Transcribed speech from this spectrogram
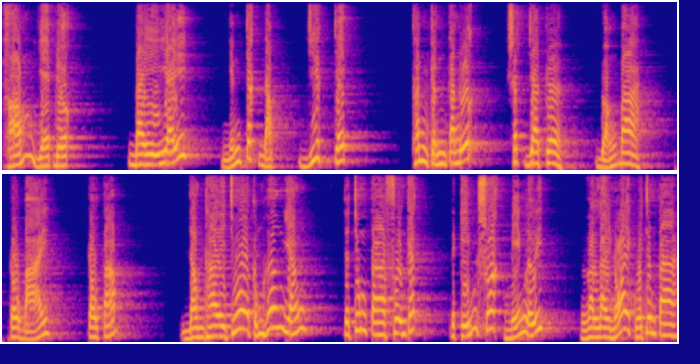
hãm dẹp được. Đầy giấy những chất độc giết chết. Thanh kinh tăng ước, sách gia cơ, đoạn 3 câu 7 câu 8 đồng thời Chúa cũng hướng dẫn cho chúng ta phương cách để kiểm soát miệng lưỡi và lời nói của chúng ta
